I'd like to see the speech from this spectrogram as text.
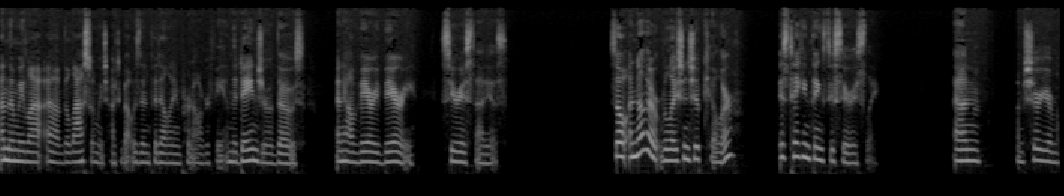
and then we la- uh, the last one we talked about was infidelity and pornography and the danger of those and how very, very serious that is. So, another relationship killer is taking things too seriously. And I'm sure you're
